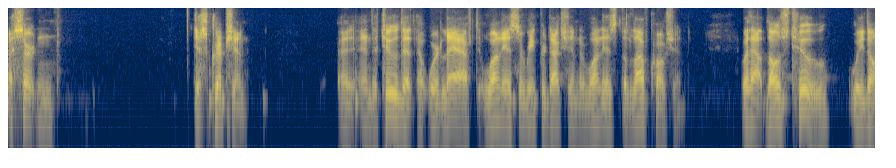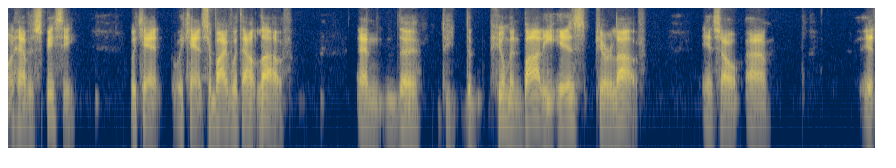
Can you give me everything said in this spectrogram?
a certain description. Uh, and the two that were left, one is the reproduction and one is the love quotient. Without those two, we don't have a species. We can't we can't survive without love. And the the, the human body is pure love. And so uh, it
